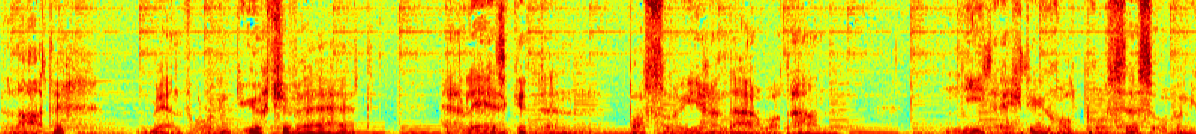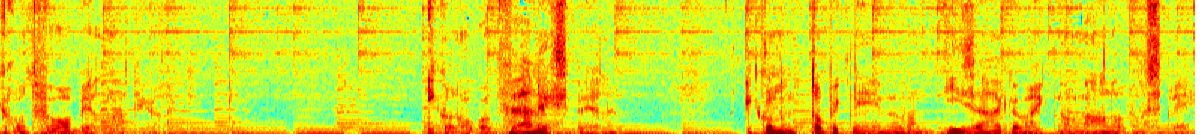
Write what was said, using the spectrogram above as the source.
Later, bij een volgend uurtje vrijheid, herlees ik het en pas zo hier en daar wat aan. Niet echt een groot proces of een groot voorbeeld natuurlijk. Ik kon ook op veilig spelen. Ik kon een topic nemen van die zaken waar ik normaal over spreek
